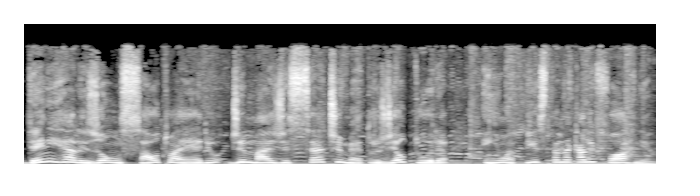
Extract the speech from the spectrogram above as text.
Danny realizou um salto aéreo de mais de 7 metros de altura em uma pista na Califórnia.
